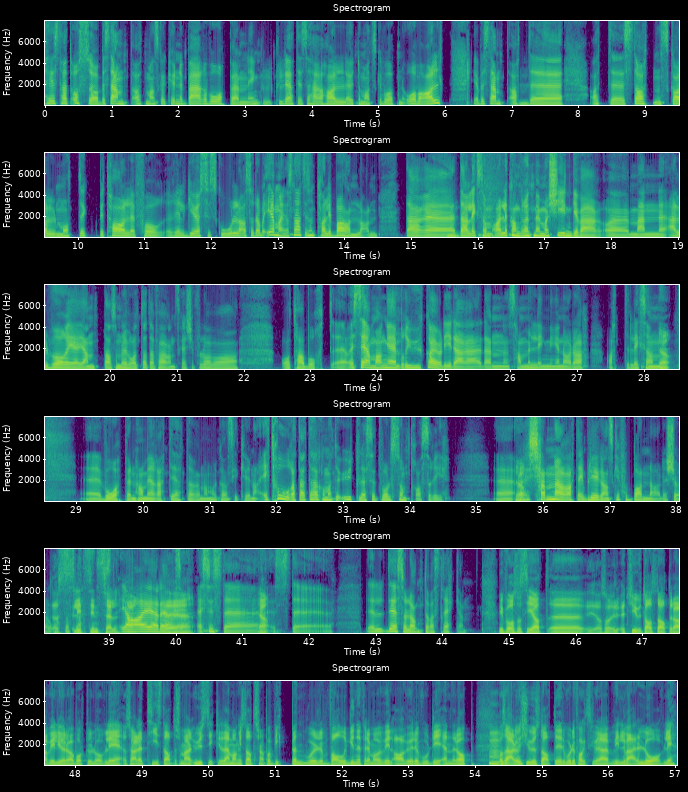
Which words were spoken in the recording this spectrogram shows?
Høyesterett også bestemt at man skal kunne bære våpen, inkludert disse her halvautomatiske våpnene, overalt. De har bestemt at, mm. uh, at uh, staten skal måtte betale for religiøse skoler. Altså, da er man jo snart i sånn Taliban-land, der, uh, mm. der, liksom alle kan gå rundt med maskingevær, men elleveårige jenter som ble voldtatt av faren, skal ikke få lov å å ta bort. Og jeg ser mange bruker jo de der, den sammenligningen nå, da. At liksom ja eh, våpen har mer rettigheter enn amerikanske kvinner. Jeg tror at dette her kommer til å utløse et voldsomt raseri. Eh, ja. Og jeg kjenner at jeg blir ganske forbanna av det sjøl. Litt sint selv. Ja, jeg er det, det... altså. Jeg syns det, ja. det, det, det, er så langt over streken. Vi får også si at uh, altså, et tyvetall stater da vil gjøre abort ulovlig. og Så er det ti stater som er usikre. Det er mange stater som er på vippen, hvor valgene fremover vil avgjøre hvor de ender opp. Mm. Og så er det jo 20 stater hvor det faktisk vil være lovlig.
